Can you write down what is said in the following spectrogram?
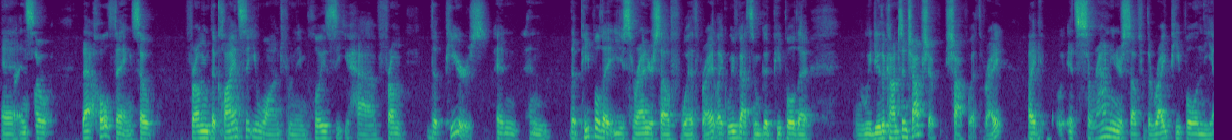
And, right. and so that whole thing. So from the clients that you want, from the employees that you have, from the peers and and the people that you surround yourself with, right? Like we've got some good people that we do the content shop shop, shop with, right? Like it's surrounding yourself with the right people in the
